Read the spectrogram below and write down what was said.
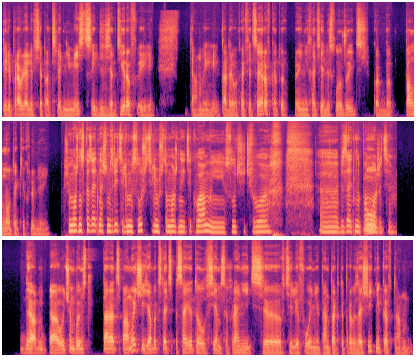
переправляли все последние месяцы и дезертиров, и там и кадровых офицеров, которые не хотели служить, как бы полно таких людей. В общем, можно сказать нашим зрителям и слушателям, что можно идти к вам и в случае чего э, обязательно ну, поможете. Ну, да, да, очень будем стараться помочь. И я бы, кстати, посоветовал всем сохранить э, в телефоне контакты правозащитников, там,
